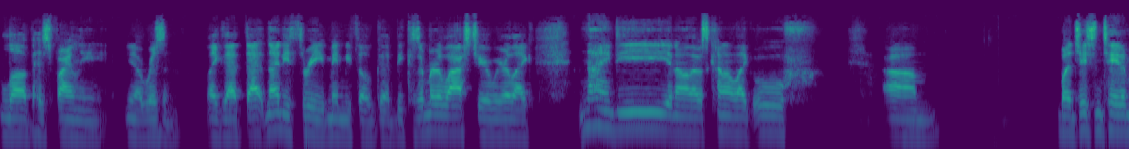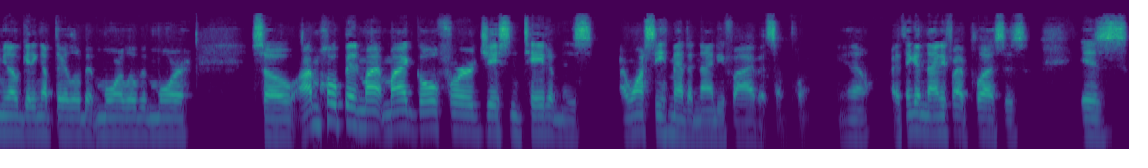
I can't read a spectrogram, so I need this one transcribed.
love has finally, you know, risen. Like that that 93 made me feel good because I remember last year we were like 90, you know, that was kind of like oof. Um but jayson Tatum, you know, getting up there a little bit more, a little bit more. So I'm hoping my my goal for jayson Tatum is I want to see him at a 95 at some point. You know, I think a 95 plus is is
